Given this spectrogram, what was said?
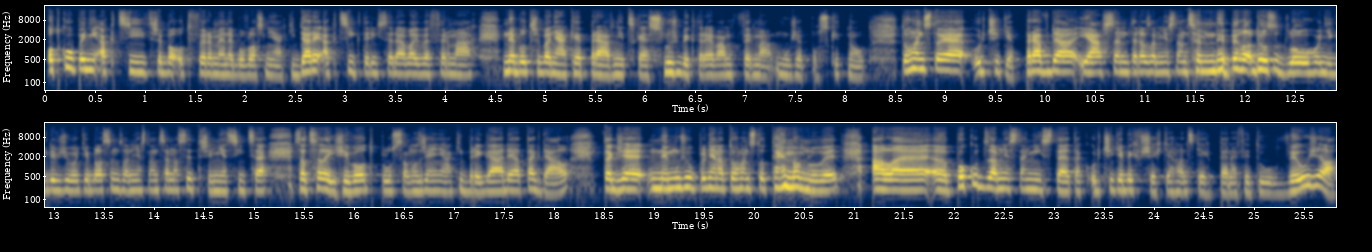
odkoupení akcí třeba od firmy, nebo vlastně nějaký dary akcí, které se dávají ve firmách, nebo třeba nějaké právnické služby, které vám firma může poskytnout. Tohle je určitě pravda. Já jsem teda zaměstnancem nebyla dost dlouho, nikdy v životě byla jsem zaměstnancem asi tři měsíce za celý život, plus samozřejmě nějaký brigády a tak dál. Takže nemůžu úplně na tohle téma mluvit, ale eh, pokud zaměstnaní jste, tak určitě bych všech těchto z těch benefitů využila.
